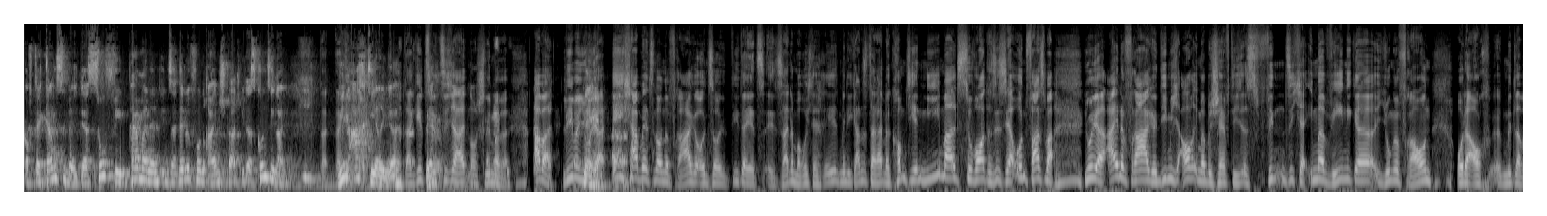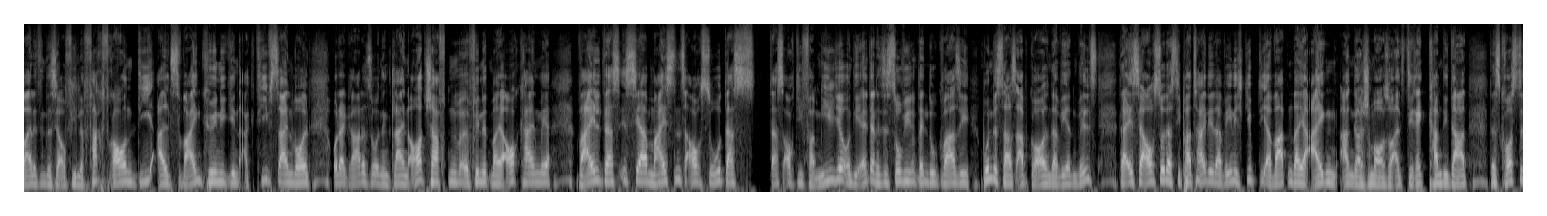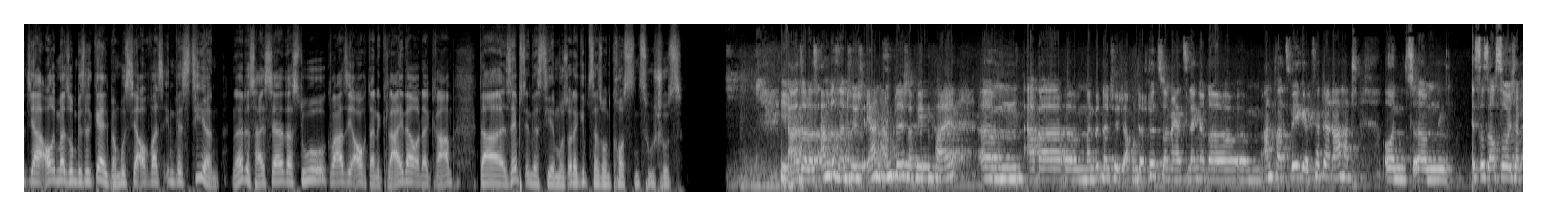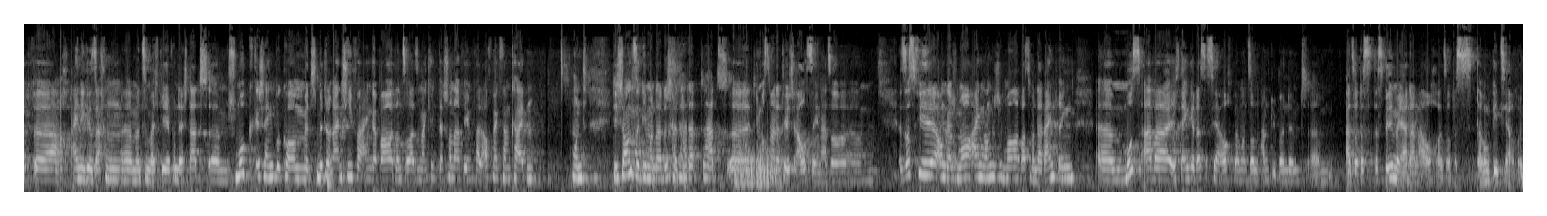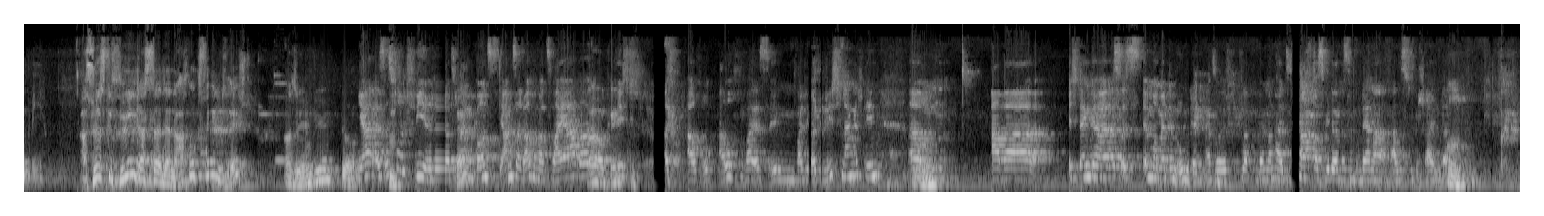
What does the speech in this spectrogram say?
auf der ganzen Welt, der so viel permanent in sein Telefon reinstarrt wie das Kunzilein. Da, da wie ein Achtjähriger. Da gibt es mit Sicherheit noch Schlimmere. Aber, liebe Julia, nee. ich habe jetzt noch eine Frage und so, Dieter, jetzt sei doch mal ruhig, der redet mir die ganze Zeit rein. Man kommt hier niemals zu Wort. Das ist ja unfassbar. Julia, eine Frage, die mich auch immer beschäftigt. Es finden sich ja immer weniger junge Frauen oder auch äh, mittlerweile sind es ja auch viele Fachfrauen, die als Weinkönigin aktiv sein wollen oder gerade so in den kleinen Ortschaften äh, findet man ja auch auch keinen mehr, weil das ist ja meistens auch so, dass dass auch die Familie und die Eltern, es ist so wie wenn du quasi Bundestagsabgeordneter werden willst, da ist ja auch so, dass die Partei dir da wenig gibt, die erwarten da ja Eigenengagement, so als Direktkandidat. Das kostet ja auch immer so ein bisschen Geld, man muss ja auch was investieren. Ne? Das heißt ja, dass du quasi auch deine Kleider oder Kram da selbst investieren musst oder gibt es da so einen Kostenzuschuss? Ja, also das Amt ist natürlich ehrenamtlich auf jeden Fall, ähm, aber ähm, man wird natürlich auch unterstützt, wenn man jetzt längere ähm, Anfahrtswege etc. hat und ähm, es ist auch so, ich habe äh, auch einige Sachen, äh, zum Beispiel von der Stadt ähm, Schmuck geschenkt bekommen, mit Mittelrheinschiefer eingebaut und so. Also man kriegt da schon auf jeden Fall Aufmerksamkeiten. Und die Chance, die man dadurch halt hat, hat äh, die muss man natürlich auch sehen. Also ähm, es ist viel Engagement, Eigenengagement, was man da reinbringen ähm, muss, aber ich denke, das ist ja auch, wenn man so ein Amt übernimmt, ähm, also das, das will man ja dann auch. Also das, darum geht's ja auch irgendwie. Hast du das Gefühl, dass da der Nachwuchs fehlt? Echt? Also irgendwie, ja. Ja, es ist schon schwierig. Also ja? Bei uns ist die Amtszeit auch immer zwei Jahre. Ah, okay. Nicht, also auch, auch weil es eben, weil die Leute nicht lange stehen. Ähm, mhm. Aber ich denke, es ist im Moment ein Umdenken. Also ich glaube, wenn man halt schafft, das wieder ein bisschen moderner alles zu beschreiben, dann. Mhm.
